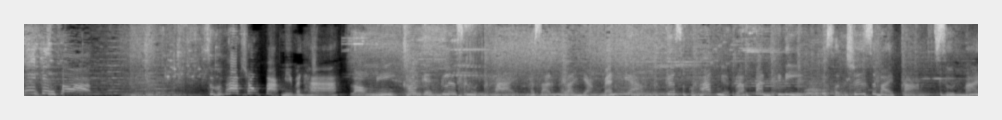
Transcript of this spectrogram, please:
นี่กินปาก สุขภาพช่องปากมีปัญหา ลองนี่ข้าวเกล็ดเกลือสมุนไพรผสานพลังอย่างแม่นยำเพื่อสุขภาพเหงือกและฟันที่ดี สดชื่นสบายปาก สูตรใหม่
